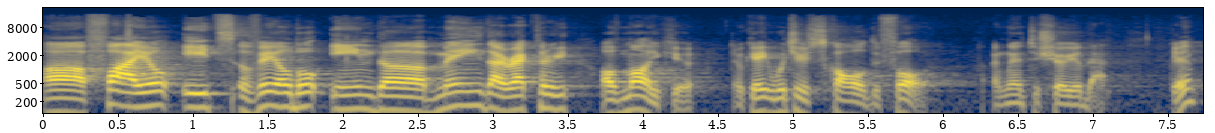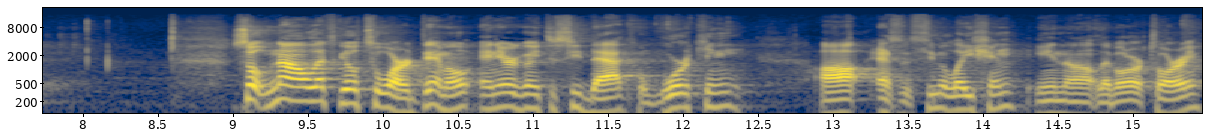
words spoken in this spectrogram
uh, file, it's available in the main directory of molecule, okay? Which is called default. I'm going to show you that, okay? So now let's go to our demo, and you're going to see that working uh, as a simulation in a laboratory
